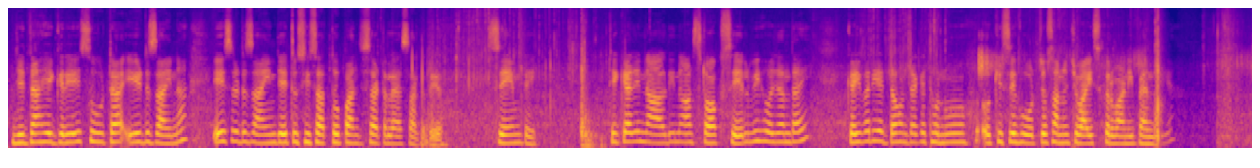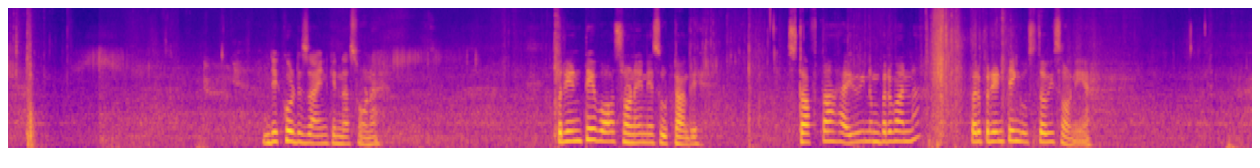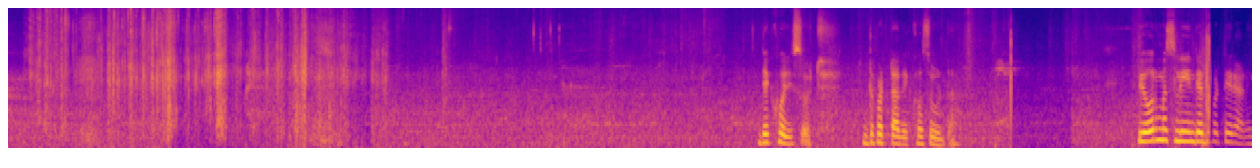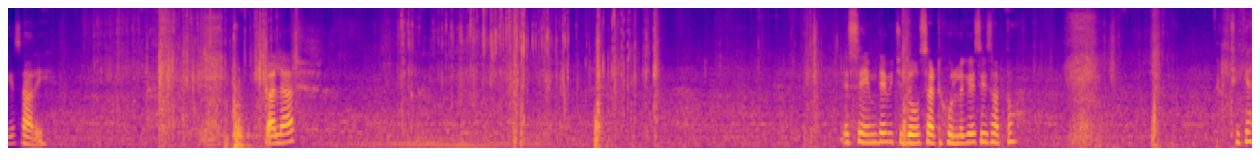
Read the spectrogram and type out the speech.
ਜਿੱਦਾਂ ਇਹ ਗ੍ਰੇ ਸੂਟ ਆ, ਇਹ ਡਿਜ਼ਾਈਨ ਆ, ਇਸ ਡਿਜ਼ਾਈਨ ਦੇ ਤੁਸੀਂ 7 ਤੋਂ 5 ਸੈੱਟ ਲੈ ਸਕਦੇ ਹੋ। ਸੇਮ ਡੇ ਠੀਕ ਹੈ ਜੀ, ਨਾਲ ਦੀ ਨਾਲ ਸਟਾਕ ਸੇਲ ਵੀ ਹੋ ਜਾਂਦਾ ਹੈ। ਕਈ ਵਾਰੀ ਇਦਾਂ ਹੁੰਦਾ ਕਿ ਤੁਹਾਨੂੰ ਕਿਸੇ ਹੋਰ ਚੋਂ ਸਾਨੂੰ ਚੁਆਇਸ ਕਰਵਾਉਣੀ ਪੈਂਦੀ ਹੈ। ਦੇਖੋ ਡਿਜ਼ਾਈਨ ਕਿੰਨਾ ਸੋਹਣਾ ਹੈ। ਪ੍ਰਿੰਟ ਇਹ ਬਹੁਤ ਸੋਹਣੇ ਨੇ ਸੂਟਾਂ ਦੇ। ਸਟਫ ਤਾਂ ਹੈ ਹੀ ਨੰਬਰ 1 ਪਰ ਪ੍ਰਿੰਟਿੰਗ ਉਸ ਤੋਂ ਵੀ ਸੋਹਣੀ ਆ। ਦੇਖੋ ਜੀ ਸੂਟ, ਦੁਪੱਟਾ ਦੇਖੋ ਸੂਟ ਦਾ। ਪਿਓਰ ਮਸਲੀਨ ਦੇ ਦੁਪੱਟੇ ਰਹਿਣਗੇ ਸਾਰੇ। ਕਲਰ ਇਹ ਸੇਮ ਦੇ ਵਿੱਚ ਦੋ ਸੈੱਟ ਖੁੱਲ ਗਏ ਸੀ ਸਾਤੋਂ। ਠੀਕ ਹੈ।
